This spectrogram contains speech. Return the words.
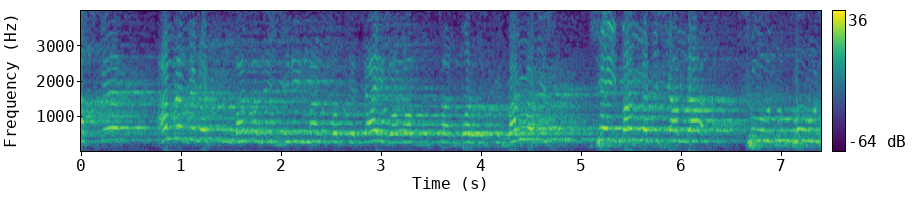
আজকের আমরা যে নতুন বাংলাদেশ বিনির্মাণ করতে চাই গণ অভ্যুত্থান পরবর্তী বাংলাদেশ, সেই বাংলাদেশে আমরা সুদ, ঘুষ,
